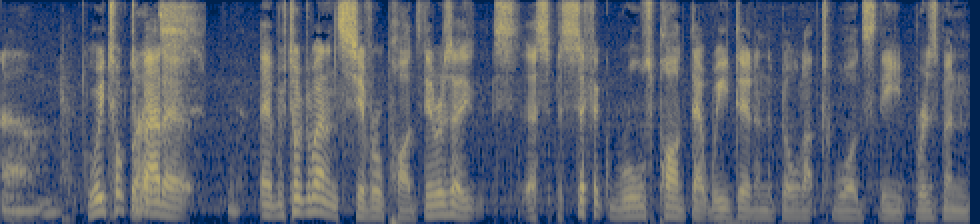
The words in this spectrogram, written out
Um, We talked but about it. Uh, we've talked about it in several pods. There is a, a specific rules pod that we did in the build up towards the Brisbane,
